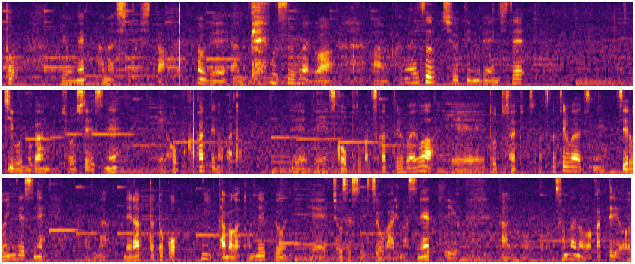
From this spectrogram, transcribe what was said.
うん、というね話でした。なのであのゲームする前はあの必ずシューティングレンジで自分のガンを照してですね、えー、ホップかかってるのかと。で、え、スコープとか使ってる場合は、えー、ドットサイトとか使ってる場合はですねゼロインですね。あの狙ったとこに球が飛んでいくように、えー、調整する必要がありますねっていうあのそんなの分かってるよっ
